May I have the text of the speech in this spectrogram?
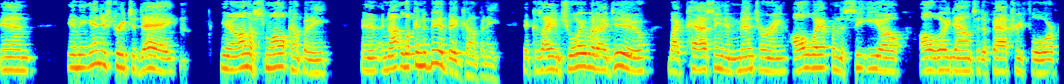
And in the industry today, you know, I'm a small company and, and not looking to be a big company because I enjoy what I do by passing and mentoring all the way up from the CEO all the way down to the factory floor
